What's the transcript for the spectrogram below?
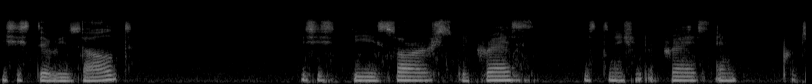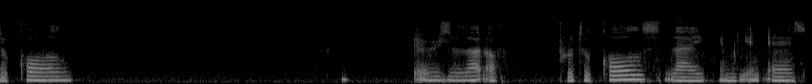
this is the result. This is the source address destination address and protocol. There is a lot of protocols like MDNS,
